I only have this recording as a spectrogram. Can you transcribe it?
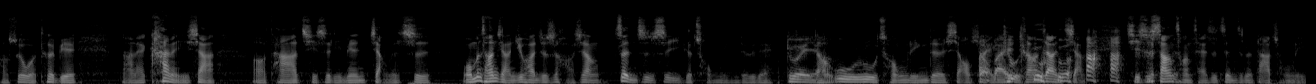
啊？所以我特别拿来看了一下哦，它其实里面讲的是。我们常讲一句话，就是好像政治是一个丛林，对不对？对呀、啊。误入丛林的小白兔，常这样讲。其实商场才是真正的大丛林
